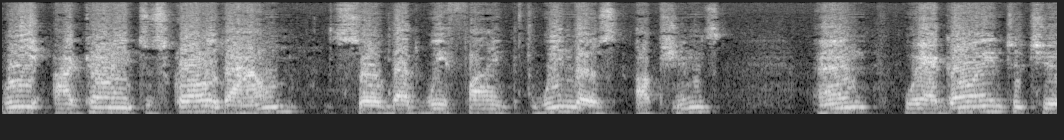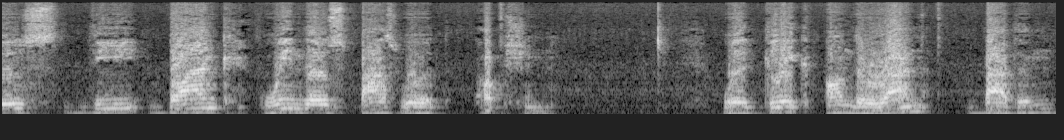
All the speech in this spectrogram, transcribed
we are going to scroll down so that we find Windows options and we are going to choose the blank Windows password option. We'll click on the Run button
